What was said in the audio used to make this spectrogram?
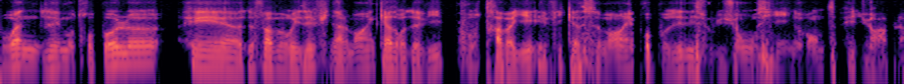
loin des métropoles, et euh, de favoriser finalement un cadre de vie pour travailler efficacement et proposer des solutions aussi innovantes et durables.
